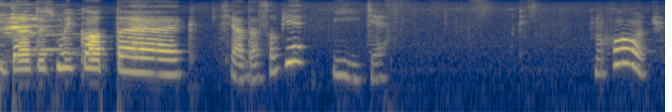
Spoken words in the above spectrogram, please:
I teraz to jest mój kotek. Siada sobie i idzie. No chodź.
